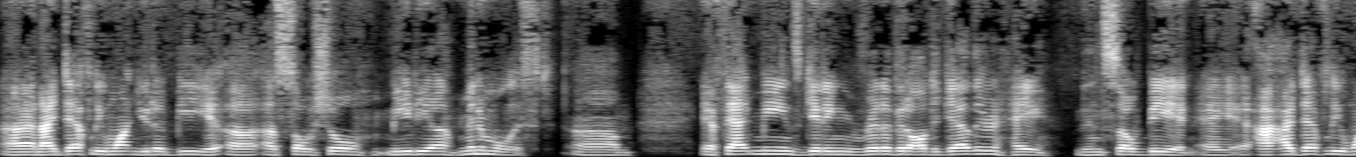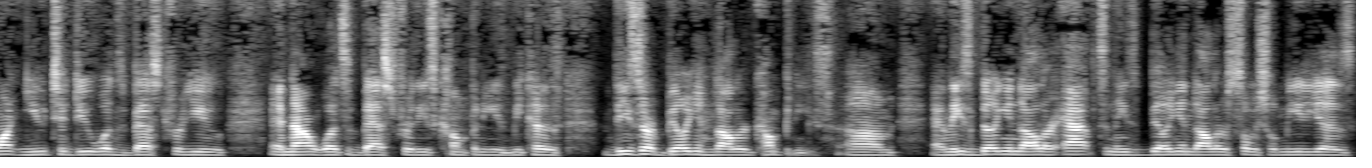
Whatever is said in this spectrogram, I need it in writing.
Uh, and I definitely want you to be a, a social media minimalist. Um, if that means getting rid of it altogether, hey, then so be it. I, I definitely want you to do what's best for you and not what's best for these companies because these are billion dollar companies. Um, and these billion dollar apps and these billion dollar social medias,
